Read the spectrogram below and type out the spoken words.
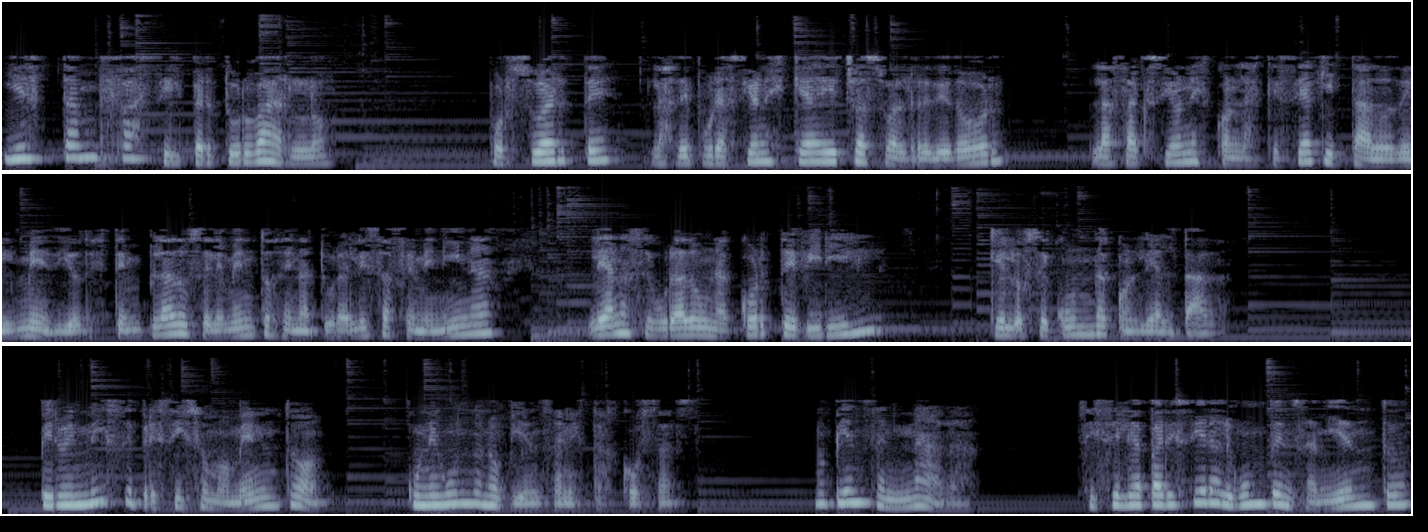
Y es tan fácil perturbarlo por suerte, las depuraciones que ha hecho a su alrededor, las acciones con las que se ha quitado del medio destemplados elementos de naturaleza femenina, le han asegurado una corte viril que lo secunda con lealtad. Pero en ese preciso momento, Cunegundo no piensa en estas cosas, no piensa en nada. Si se le apareciera algún pensamiento,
